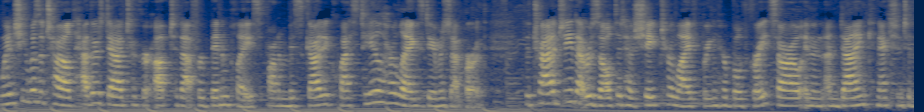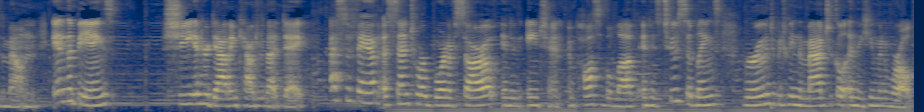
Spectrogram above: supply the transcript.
When she was a child, Heather's dad took her up to that forbidden place on a misguided quest to heal her legs damaged at birth. The tragedy that resulted has shaped her life, bringing her both great sorrow and an undying connection to the mountain. In the beings she and her dad encountered that day, Estefan, a centaur born of sorrow and an ancient, impossible love, and his two siblings marooned between the magical and the human world.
